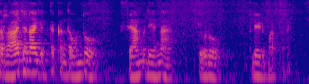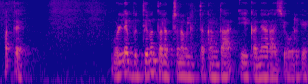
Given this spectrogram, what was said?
ರಾಜನಾಗಿರ್ತಕ್ಕಂಥ ಒಂದು ಫ್ಯಾಮಿಲಿಯನ್ನು ಇವರು ಲೀಡ್ ಮಾಡ್ತಾರೆ. ಮತ್ತು ಒಳ್ಳೆಯ ಬುದ್ಧಿವಂತ ಲಕ್ಷಣಗಳಿರ್ತಕ್ಕಂಥ ಈ ಕನ್ಯಾ ರಾಶಿಯವರಿಗೆ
